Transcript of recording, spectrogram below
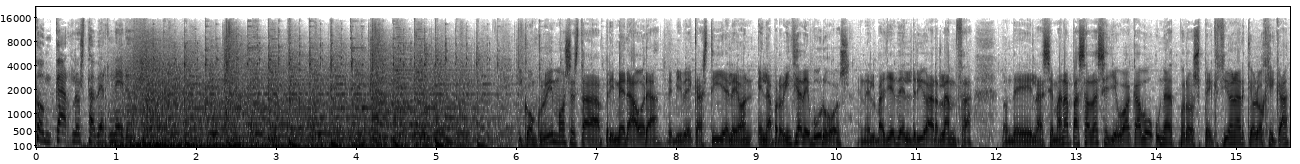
con Carlos Tabernero. Concluimos esta primera hora de Vive Castilla y León en la provincia de Burgos, en el valle del río Arlanza, donde la semana pasada se llevó a cabo una prospección arqueológica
